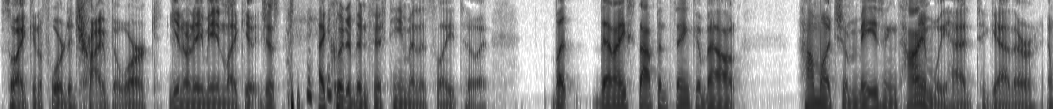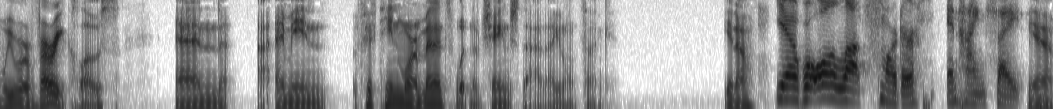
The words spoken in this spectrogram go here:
so I could afford to drive to work. You know what I mean? Like it just I could have been 15 minutes late to it. But then I stop and think about how much amazing time we had together and we were very close. And I mean, 15 more minutes wouldn't have changed that, I don't think. you know? Yeah, we're all a lot smarter in hindsight. Yeah.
